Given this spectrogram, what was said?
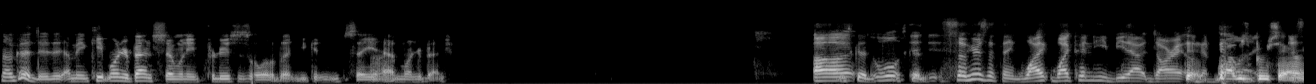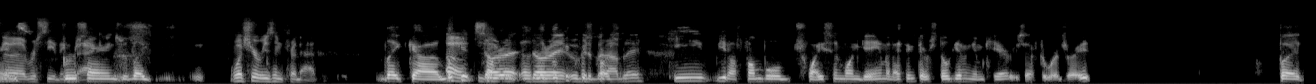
No, good, dude. I mean, keep him on your bench so when he produces a little bit, you can say you All right. have him on your bench. Uh, That's good. well, That's good. so here's the thing. Why why couldn't he beat out Dare That, that was Bruce as Arians. the receiving Bruce back? Arians would like What's your reason for that? like uh, look Oh, at some Dare, of the- uh, like, look at Chris He you know fumbled twice in one game, and I think they're still giving him carries afterwards, right? But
